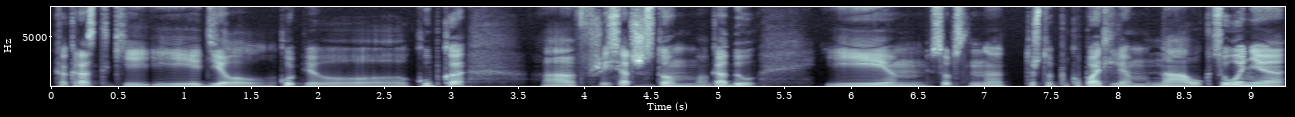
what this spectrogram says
как раз-таки и делал копию кубка а, в 66 году. И, собственно, то, что покупателем на аукционе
